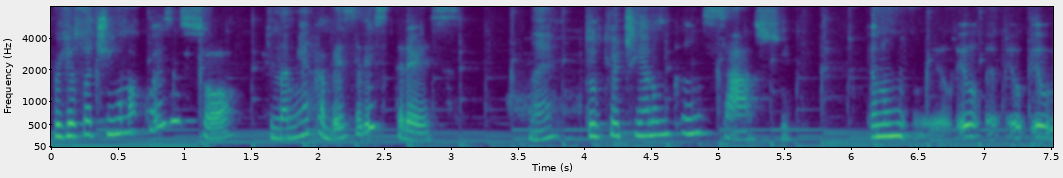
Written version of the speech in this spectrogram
Porque eu só tinha uma coisa só, que na minha cabeça era estresse, né? Tudo que eu tinha era um cansaço. Eu não, eu, eu, eu,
